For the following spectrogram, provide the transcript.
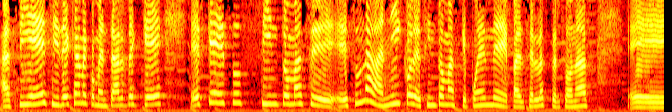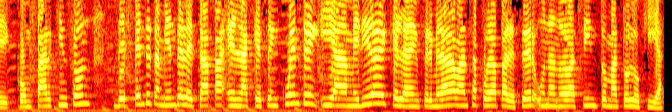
Así es, y déjame comentarte que es que estos síntomas, eh, es un abanico de síntomas que pueden eh, padecer las personas eh, con Parkinson, depende también de la etapa en la que se encuentren y a medida de que la enfermedad avanza puede aparecer una nueva sintomatología.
